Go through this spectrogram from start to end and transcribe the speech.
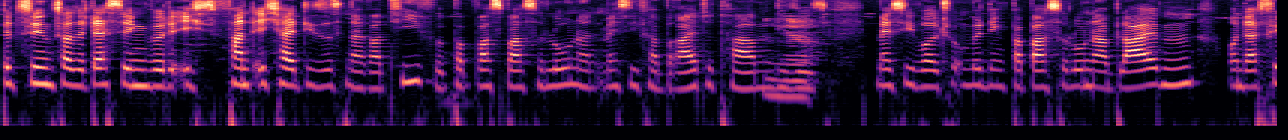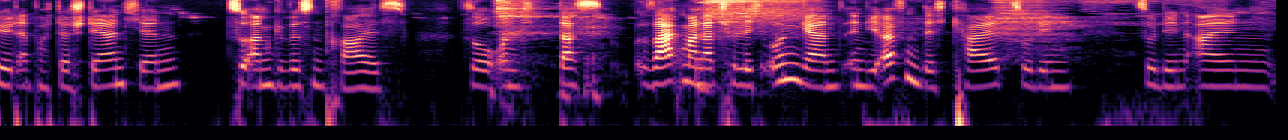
Beziehungsweise deswegen würde ich, fand ich halt dieses Narrativ, was Barcelona und Messi verbreitet haben, Ja. dieses Messi wollte unbedingt bei Barcelona bleiben und da fehlt einfach der Sternchen zu einem gewissen Preis. So, und das sagt man natürlich ungern in die Öffentlichkeit zu den, zu den allen,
